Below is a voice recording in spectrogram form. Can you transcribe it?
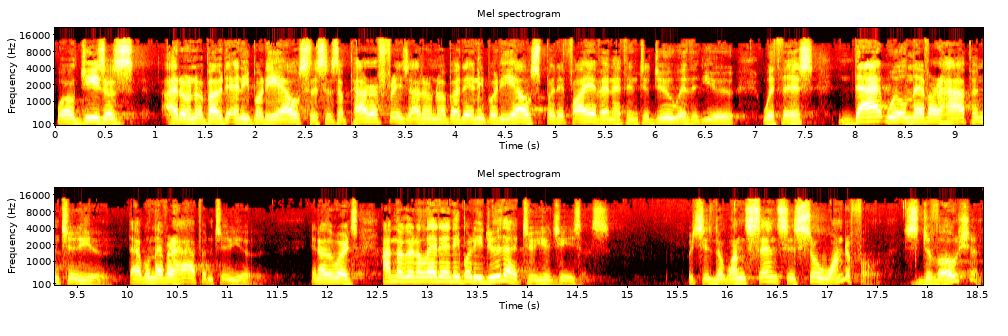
Well, Jesus, I don't know about anybody else. This is a paraphrase. I don't know about anybody else, but if I have anything to do with you, with this, that will never happen to you. That will never happen to you. In other words, I'm not going to let anybody do that to you, Jesus. Which, in the one sense, is so wonderful. It's devotion.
